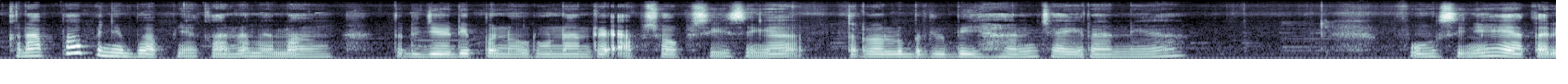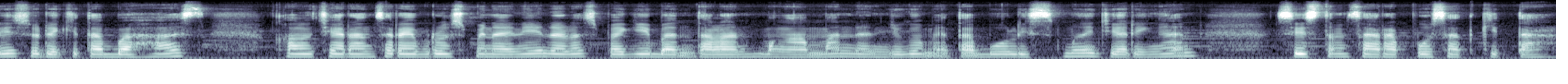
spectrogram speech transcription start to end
Kenapa penyebabnya? Karena memang terjadi penurunan reabsorpsi sehingga terlalu berlebihan cairannya. Fungsinya ya tadi sudah kita bahas, kalau cairan cerebrospinal ini adalah sebagai bantalan pengaman dan juga metabolisme jaringan sistem saraf pusat kita.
